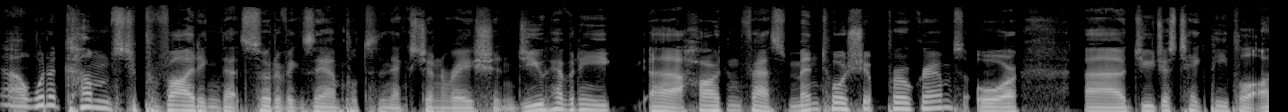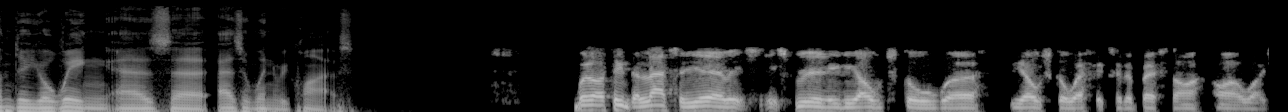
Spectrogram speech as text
Now, when it comes to providing that sort of example to the next generation, do you have any uh, hard and fast mentorship programs, or uh, do you just take people under your wing as uh, as and when requires? Well, I think the latter, yeah, it's it's really the old school uh, the old school ethics are the best. I, I always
